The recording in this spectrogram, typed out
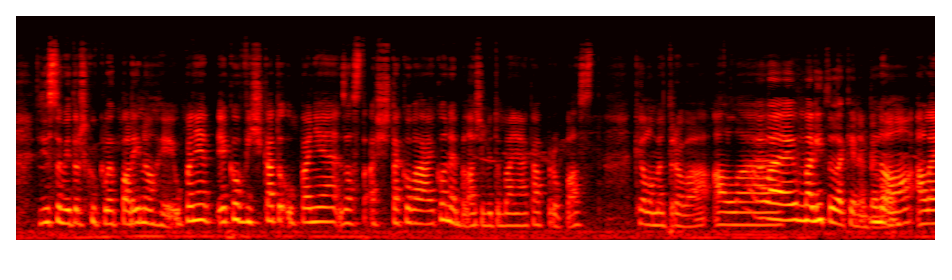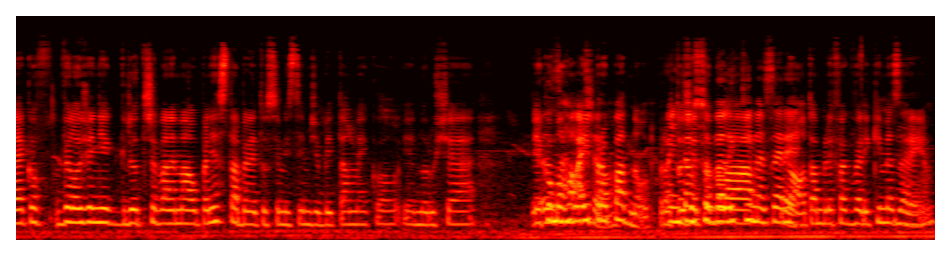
že se mi trošku klepaly nohy. Úplně, jako výška to úplně zas až taková jako nebyla, že by to byla nějaká propast kilometrová, ale... Ale malý to taky nebylo. No, ale jako vyloženě, kdo třeba nemá úplně stabilitu, si myslím, že by tam jako jednoduše jako mohla i propadnout, protože tam to byla, veliký mezery. No, tam byly fakt veliký mezery. Hmm.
